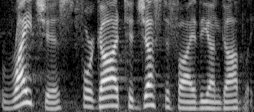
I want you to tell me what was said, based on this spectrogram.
righteous for God to justify the ungodly.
